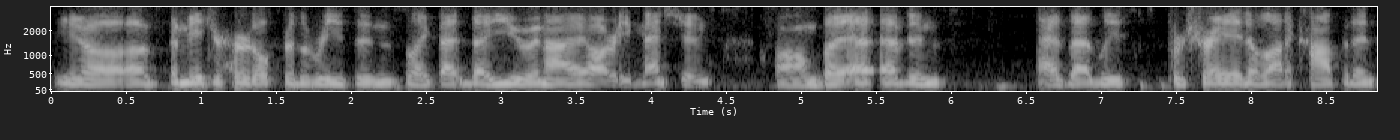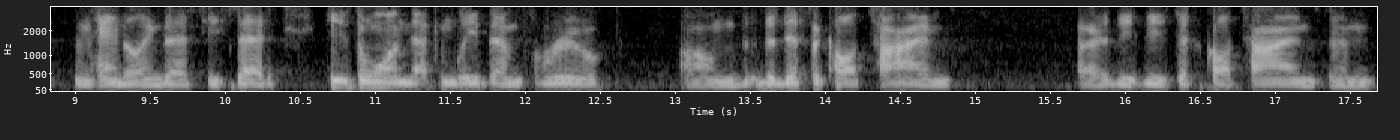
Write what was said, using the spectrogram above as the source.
you know a, a major hurdle for the reasons like that that you and I already mentioned. Um, but Evans has at least portrayed a lot of confidence in handling this. He said he's the one that can lead them through um, the, the difficult times the, these difficult times. And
